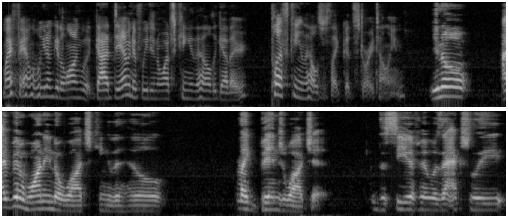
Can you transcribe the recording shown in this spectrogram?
my family we don't get along, but god damn it if we didn't watch King of the Hill together. Plus, King of the Hill is just like good storytelling. You know, I've been wanting to watch King of the Hill, like binge watch it, to see if it was actually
